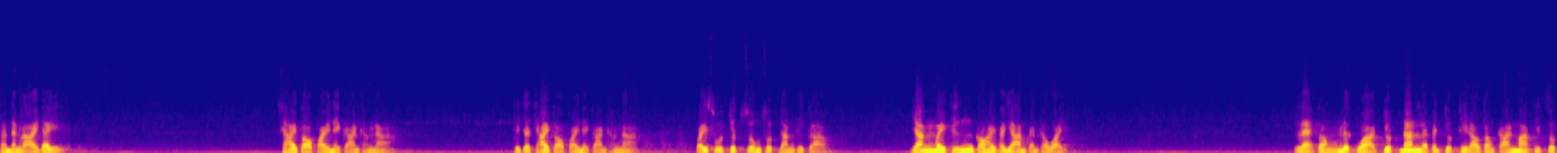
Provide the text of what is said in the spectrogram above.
ท่านทั้งหลายได้ ใช้ต่อไปในการข้างหน้า ที่จะใช้ต่อไปในการข้างหน้า ไปสู่จุดสูงสุดดังที่กล่าว ยังไม่ถึงก็ให้พยายามกันเข้าไว้ และต้องนึกว่าจุดนั้นแหละเป็นจุดที่เราต้องการมากที่สุด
